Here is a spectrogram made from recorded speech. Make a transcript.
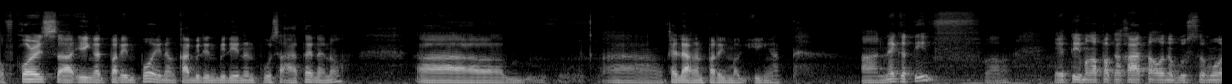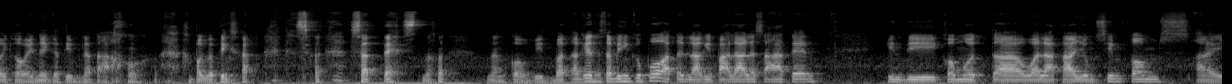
of course, ah, ingat pa rin po. Yun ang kabilin-bilinan po sa atin. Ano? Ah, ah, kailangan pa rin mag-ingat. Ah, negative. ah, ito yung mga pagkakataon na gusto mo ikaw ay negative na tao pagdating sa, sa sa test no ng COVID. But again, sasabihin ko po at laging paalala sa atin, hindi komot ah, wala tayong symptoms ay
